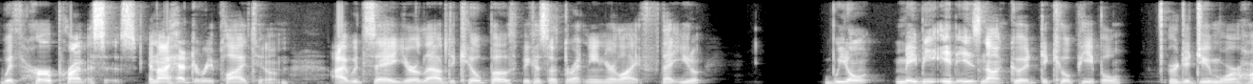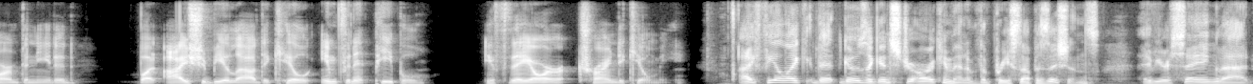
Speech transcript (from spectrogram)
with her premises and I had to reply to him, I would say you're allowed to kill both because they're threatening your life. That you don't, we don't. Maybe it is not good to kill people or to do more harm than needed, but I should be allowed to kill infinite people if they are trying to kill me. I feel like that goes against your argument of the presuppositions. If you're saying that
